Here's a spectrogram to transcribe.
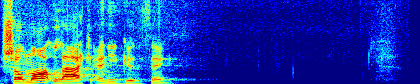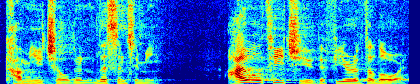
shall not lack any good thing. Come, you children, listen to me. I will teach you the fear of the Lord.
